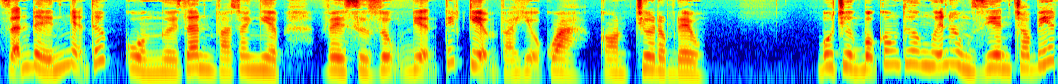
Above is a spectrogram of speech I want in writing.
dẫn đến nhận thức của người dân và doanh nghiệp về sử dụng điện tiết kiệm và hiệu quả còn chưa đồng đều. Bộ trưởng Bộ Công Thương Nguyễn Hồng Diên cho biết,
